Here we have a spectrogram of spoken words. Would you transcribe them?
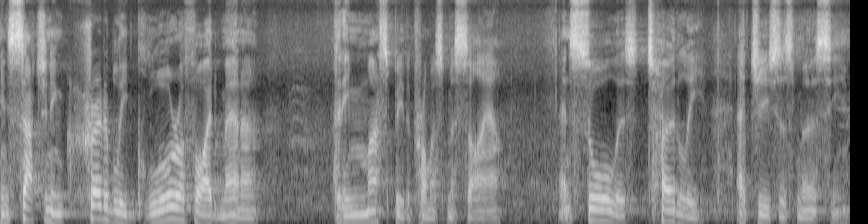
in such an incredibly glorified manner that he must be the promised Messiah. And Saul is totally at Jesus' mercy.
